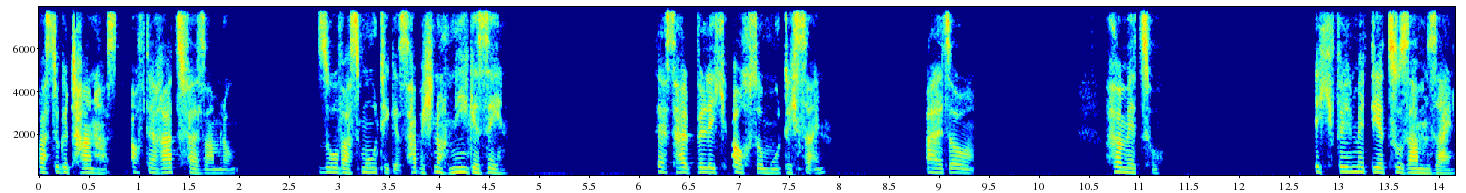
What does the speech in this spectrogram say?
Was du getan hast auf der Ratsversammlung. So was Mutiges habe ich noch nie gesehen. Deshalb will ich auch so mutig sein. Also, hör mir zu. Ich will mit dir zusammen sein.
